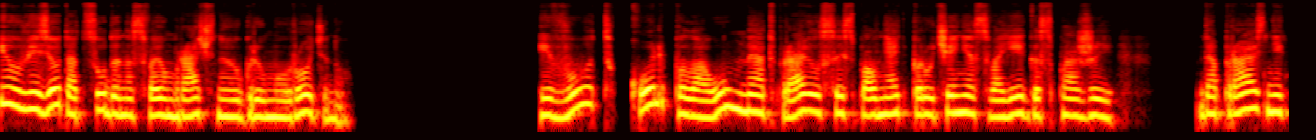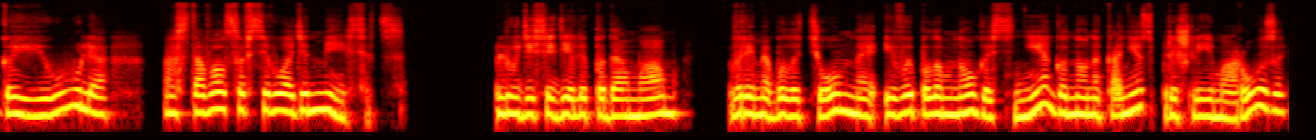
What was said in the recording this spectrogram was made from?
и увезет отсюда на свою мрачную угрюмую родину. И вот Коль полоумный отправился исполнять поручение своей госпожи. До праздника июля оставался всего один месяц. Люди сидели по домам, время было темное и выпало много снега, но, наконец, пришли и морозы,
